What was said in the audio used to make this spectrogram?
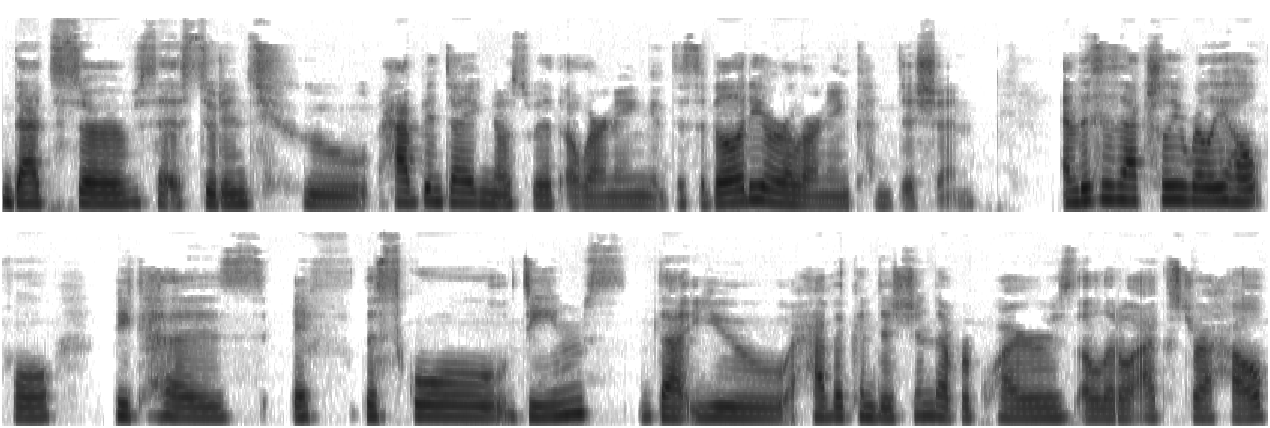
that serves uh, students who have been diagnosed with a learning disability or a learning condition. And this is actually really helpful because if the school deems that you have a condition that requires a little extra help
